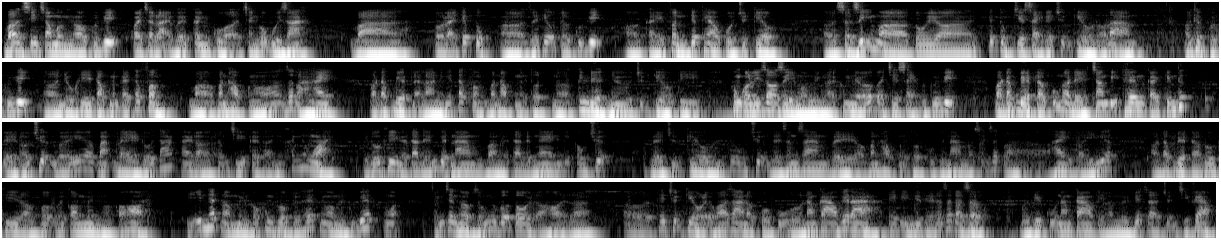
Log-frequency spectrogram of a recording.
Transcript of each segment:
Vâng, xin chào mừng ờ, quý vị quay trở lại với kênh của tranh gỗ Bùi Gia và tôi lại tiếp tục uh, giới thiệu tới quý vị uh, cái phần tiếp theo của truyện Kiều. Uh, sở dĩ mà tôi uh, tiếp tục chia sẻ cái truyện Kiều đó là nói thực với quý vị uh, nhiều khi đọc những cái tác phẩm mà văn học nó rất là hay và đặc biệt lại là những cái tác phẩm văn học nghệ thuật uh, kinh điển như truyện Kiều thì không có lý do gì mà mình lại không nhớ và chia sẻ với quý vị và đặc biệt là cũng là để trang bị thêm cái kiến thức để nói chuyện với bạn bè, đối tác hay là thậm chí kể cả những khách nước ngoài. Thì đôi khi người ta đến Việt Nam và người ta được nghe những cái câu chuyện về chuyện Kiều, những cái câu chuyện về dân gian, về ờ, văn học, nghệ thuật của Việt Nam nó sẽ rất là hay và ý nghĩa. Ờ, đặc biệt là đôi khi là vợ với con mình mà có hỏi thì ít nhất là mình có không thuộc được hết nhưng mà mình cũng biết, đúng không ạ? Tránh trường hợp giống như vợ tôi là hỏi là Ờ, thế chuyện Kiều lại hóa ra là của cụ Nam Cao viết à? Thế thì như thế nó rất là dở bởi vì cụ Nam Cao thì là người viết ra chuyện Chí Phèo.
